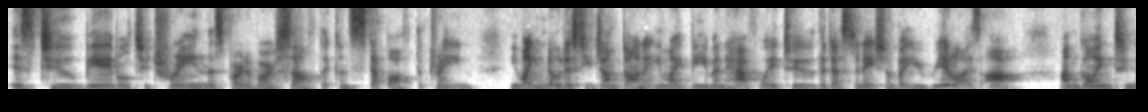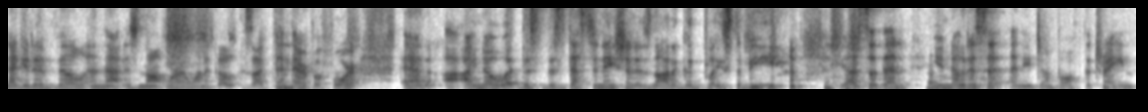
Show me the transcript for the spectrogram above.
is to be able to train this part of ourself that can step off the train. You might notice you jumped on it, you might be even halfway to the destination, but you realize, ah, I'm going to Negativeville, and that is not where I want to go because I've been there before, and I know what this this destination is not a good place to be. yeah, so then you notice it and you jump off the train,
